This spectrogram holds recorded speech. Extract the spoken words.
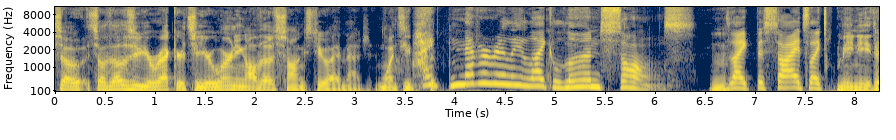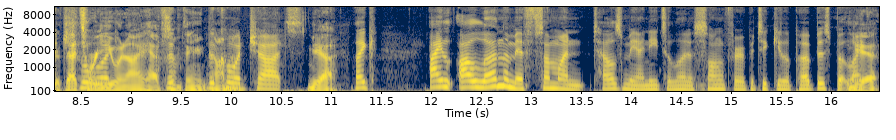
So so those are your records. So you're learning all those songs too, I imagine. Once you I never really like learned songs. Hmm. Like besides like me neither. the That's where you and I have the, something in the common. The chord charts. Yeah. Like I I'll learn them if someone tells me I need to learn a song for a particular purpose, but like Yeah.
